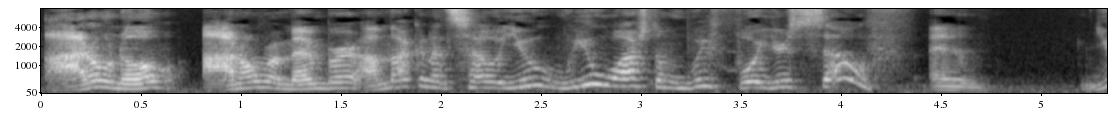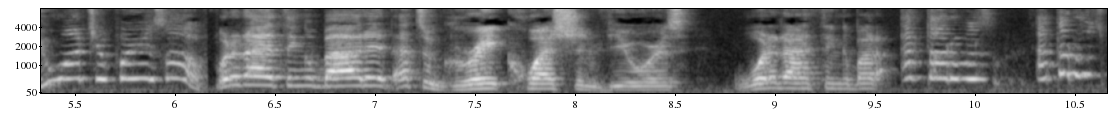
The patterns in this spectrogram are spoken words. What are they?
I don't know. I don't remember. I'm not gonna tell you. You watch the movie for yourself, and you watch it for yourself. What did I think about it? That's a great question, viewers. What did I think about it? I thought it was I thought it was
